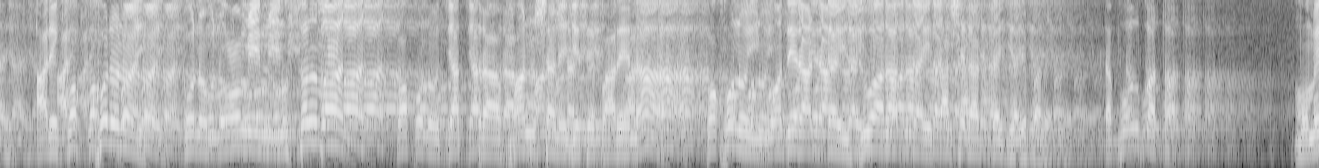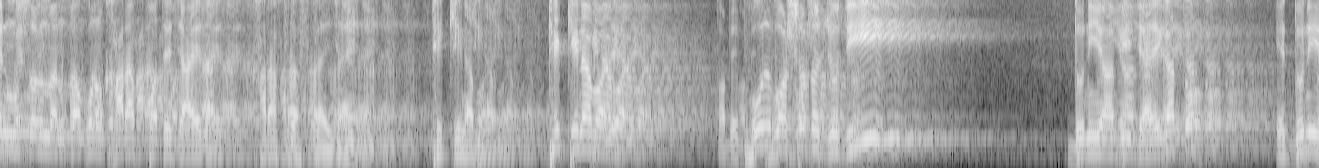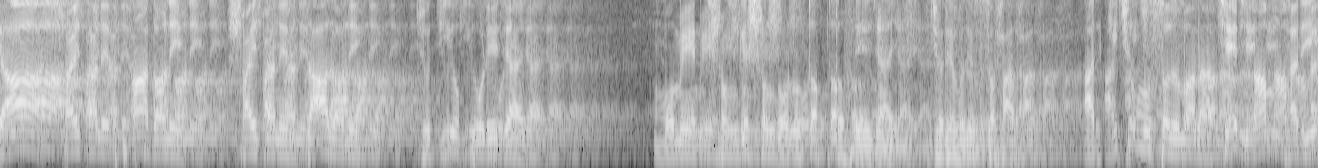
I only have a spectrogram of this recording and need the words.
আরে কখনো নয়, কোন মমিন মুসলমান কখনো যাত্রা ফাংশনে যেতে পারে না, কখনোই মদের আড্ডায়, জুয়ার আড্ডায়, তাসের আড্ডায় যেতে পারে না। এটা ভুল কথা। মোমেন মুসলমান কখনো খারাপ পথে যায় না, খারাপ রাস্তায় যায় না। ঠিক কিনা বলে? ঠিক কিনা বলে? তবে ভুল বশত যদি দুনিয়াবি জায়গা তো এ দুনিয়া শয়তানের ফাঁদ অনেক, শয়তানের জাল অনেক। যদিও পড়ে যায়, মোমেন সঙ্গে সঙ্গে অনুতপ্ত হয়ে যায়। জোরে বলে সোফার আর কিছু মুসলমান আছে, নামধারী,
